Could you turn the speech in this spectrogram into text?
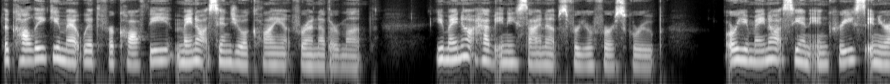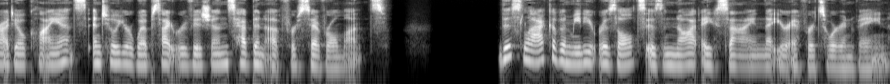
The colleague you met with for coffee may not send you a client for another month. You may not have any signups for your first group, or you may not see an increase in your ideal clients until your website revisions have been up for several months. This lack of immediate results is not a sign that your efforts were in vain.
